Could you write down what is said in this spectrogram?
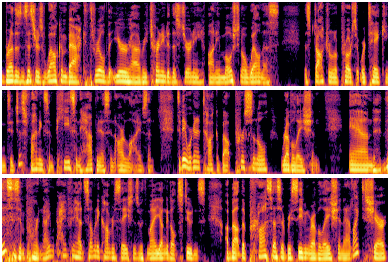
Brothers and sisters, welcome back. Thrilled that you're uh, returning to this journey on emotional wellness, this doctrinal approach that we're taking to just finding some peace and happiness in our lives. And today we're going to talk about personal revelation. And this is important. I, have had so many conversations with my young adult students about the process of receiving revelation. And I'd like to share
